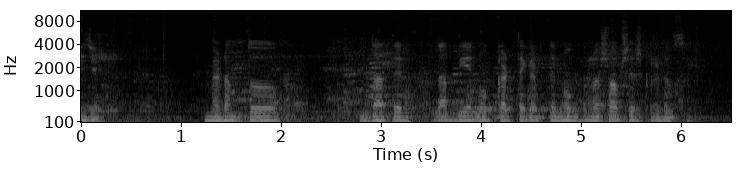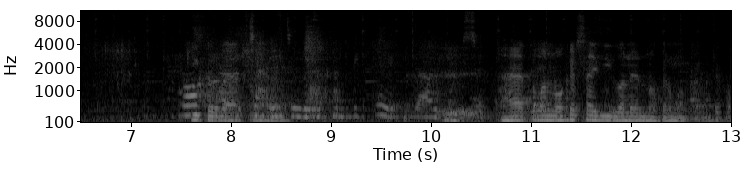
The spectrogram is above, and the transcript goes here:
এই যে ম্যাডাম তো দাঁতের দাঁত দিয়ে নখ কাটতে কাটতে নখগুলো সব শেষ করে ফেলছে। কি করবে আর হ্যাঁ তোমার নখের সাইজ ইগলের নখের মতো। দেখো।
